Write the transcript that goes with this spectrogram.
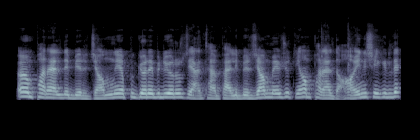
ön panelde bir camlı yapı görebiliyoruz. Yani temperli bir cam mevcut. Yan panelde aynı şekilde.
